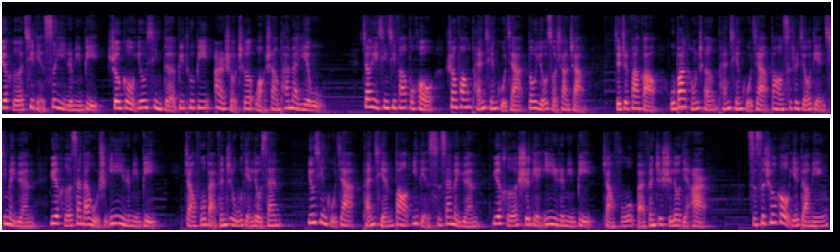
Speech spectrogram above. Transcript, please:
约合七点四亿人民币收购优信的 B to B 二手车网上拍卖业务。交易信息发布后，双方盘前股价都有所上涨。截至发稿，五八同城盘前股价报四十九点七美元，约合三百五十一亿人民币，涨幅百分之五点六三。优信股价盘前报一点四三美元，约合十点一亿人民币，涨幅百分之十六点二。此次收购也表明，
